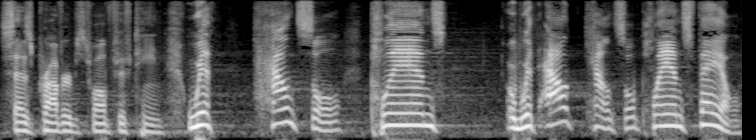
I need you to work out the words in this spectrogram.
says Proverbs 12 15. With counsel, plans, or without counsel, plans fail.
